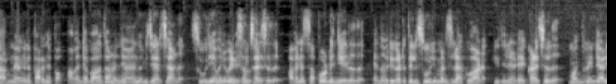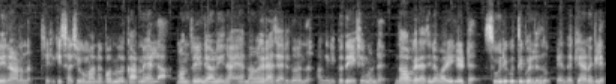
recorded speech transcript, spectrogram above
കർണ അങ്ങനെ പറഞ്ഞപ്പോ അവന്റെ ഭാഗത്താണ് ഞാനെന്ന് വിചാരിച്ചാണ് സൂര്യ അവന് വേണ്ടി സംസാരിച്ചത്. അവനെ സപ്പോർട്ടും ചെയ്തത് എന്ന ഒരു ഘട്ടത്തിൽ സൂര്യ മനസ്സിലാക്കുകയാണ് ഇതിനിടെ കളിച്ചത് മന്ത്രിന്റെ അളിയനാണെന്ന്. ശരിക്കും ശശികുമാറിനെ കൊന്നത് കർണയല്ല. മന്ത്രിന്റെ അളിയനായ നാഗരാജായിരുന്നു എന്ന്. അങ്ങനെ ഇപ്പൊ ദേഷ്യം കൊണ്ട് നാഗരാജിനെ വഴിയിലിട്ട് സൂര്യ കുത്തി കൊല്ലുന്നു. എന്തൊക്കെയാണെങ്കിലും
